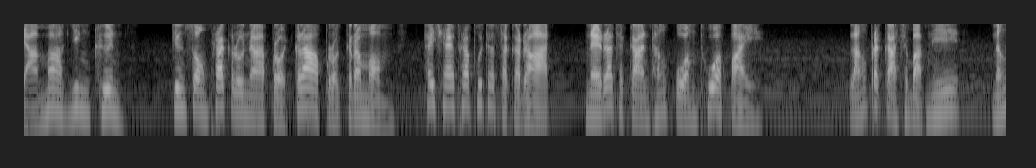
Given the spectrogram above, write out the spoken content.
ยามมากยิ่งขึ้น จึงทรงพระกรุณาโปรดเกล้าโปรดกระหม่อม ให้ใช้พระพุทธศักราช ในราชการทั้งปวงทั่วไป หลังประกาศฉบับนี้ หนัง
